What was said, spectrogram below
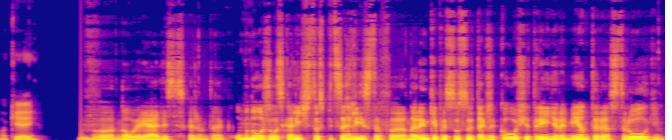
Окей в новой реальности, скажем так, умножилось количество специалистов. Э, на рынке присутствуют также коучи, тренеры, менторы, астрологи.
